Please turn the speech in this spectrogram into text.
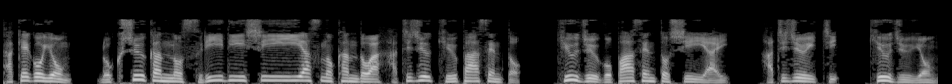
竹54、6週間の 3DCEAS の感度は89%、95%CI、81、94。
